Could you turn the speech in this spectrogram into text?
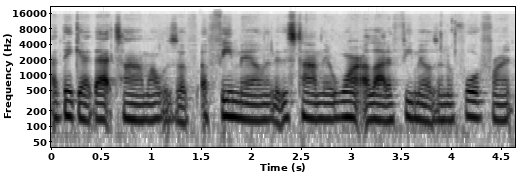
I think at that time I was a, a female, and at this time there weren't a lot of females in the forefront.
